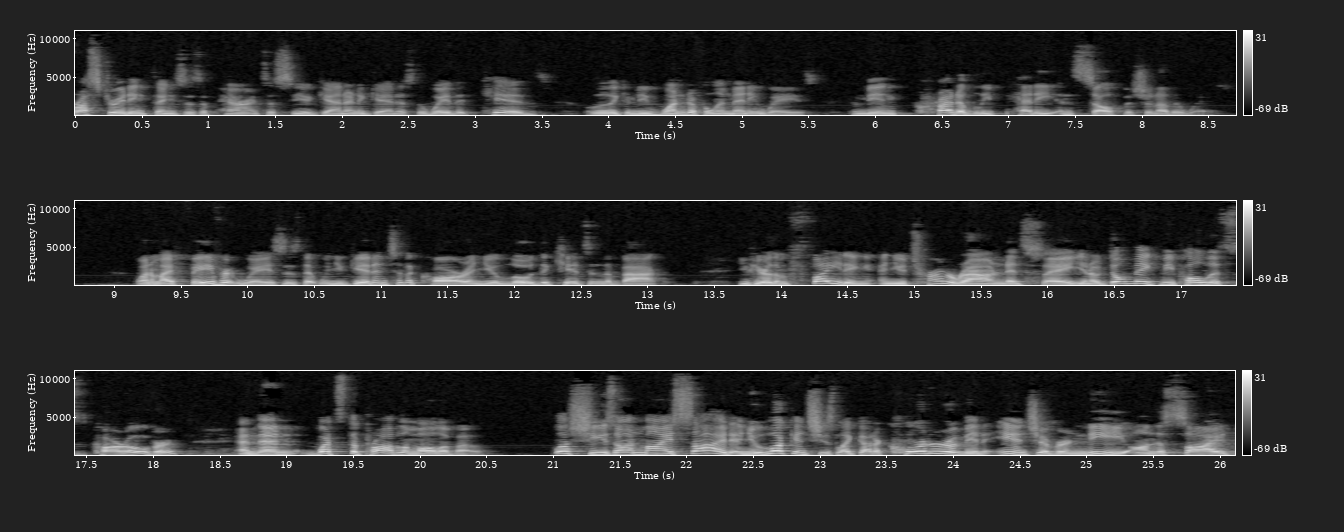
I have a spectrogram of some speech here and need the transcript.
frustrating things as a parent to see again and again is the way that kids, although they can be wonderful in many ways, can be incredibly petty and selfish in other ways. One of my favorite ways is that when you get into the car and you load the kids in the back, you hear them fighting and you turn around and say, you know, don't make me pull this car over. And then what's the problem all about? Well, she's on my side. And you look and she's like got a quarter of an inch of her knee on the side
